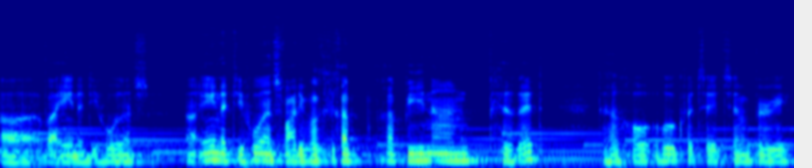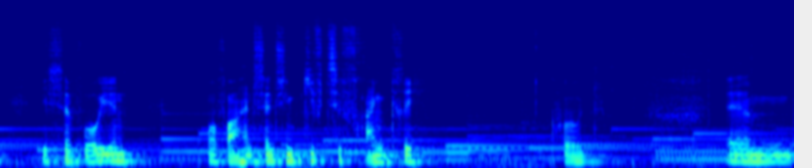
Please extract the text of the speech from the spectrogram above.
og var en af de hovedans og en af de hovedansvarlige var rab- rabbineren Peret, der havde ho- hovedkvarter i Tembury i Savoyen, hvorfra han sendte sin gift til Frankrig. Quote. Øhm,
